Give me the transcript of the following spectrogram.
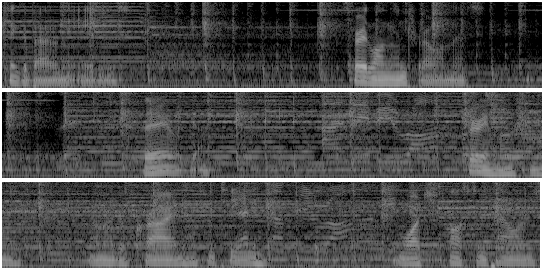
think about in the eighties. It's a very long intro on this. There we go. Very emotional. I'm gonna go cry and have some tea and watch Austin Powers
